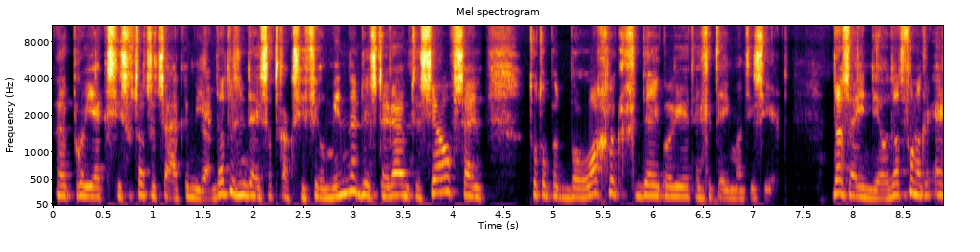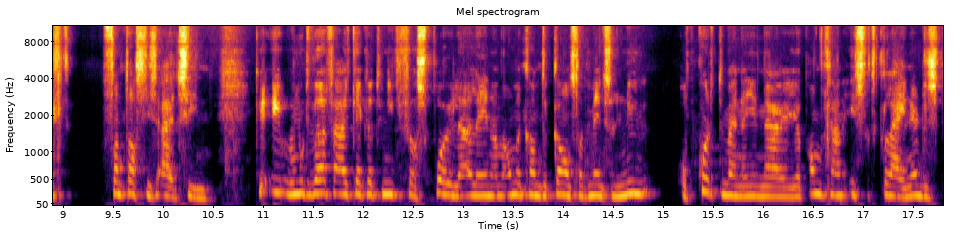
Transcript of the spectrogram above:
uh, projecties of dat soort zaken meer. Dat is in deze attractie veel minder. Dus de ruimtes zelf zijn tot op het belachelijke gedecoreerd en gethematiseerd. Dat is één deel. Dat vond ik er echt fantastisch uitzien. We moeten wel even uitkijken dat we niet te veel spoilen. Alleen aan de andere kant de kans dat mensen nu op korte termijn naar, naar Japan gaan is wat kleiner. Dus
